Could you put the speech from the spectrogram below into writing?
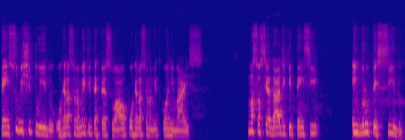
têm substituído o relacionamento interpessoal por relacionamento com animais. Uma sociedade que tem se embrutecido,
